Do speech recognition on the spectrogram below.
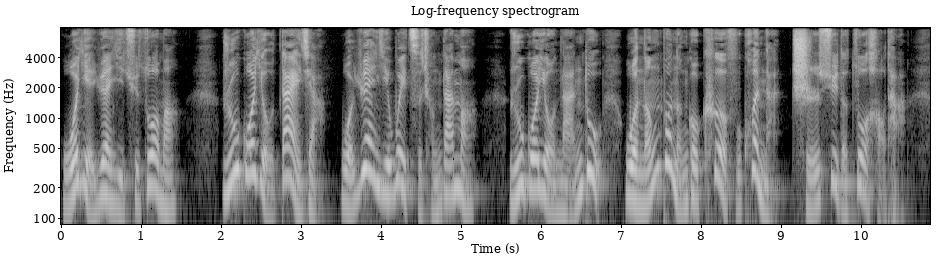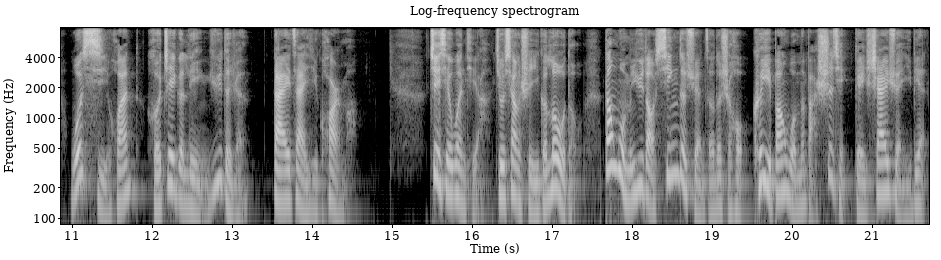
我也愿意去做吗？如果有代价，我愿意为此承担吗？如果有难度，我能不能够克服困难，持续的做好它？我喜欢和这个领域的人待在一块儿吗？这些问题啊，就像是一个漏斗。当我们遇到新的选择的时候，可以帮我们把事情给筛选一遍，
